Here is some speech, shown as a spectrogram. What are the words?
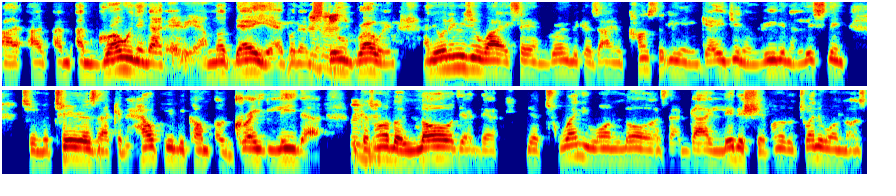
I, am I'm growing in that area. I'm not there yet, but I'm mm-hmm. still growing. And the only reason why I say I'm growing because I am constantly engaging and reading and listening to materials that can help me become a great leader. Because mm-hmm. one of the laws, there, there, there are 21 laws that guide leadership. One of the 21 laws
